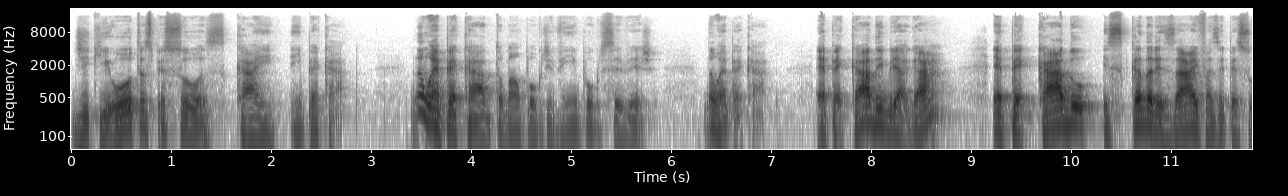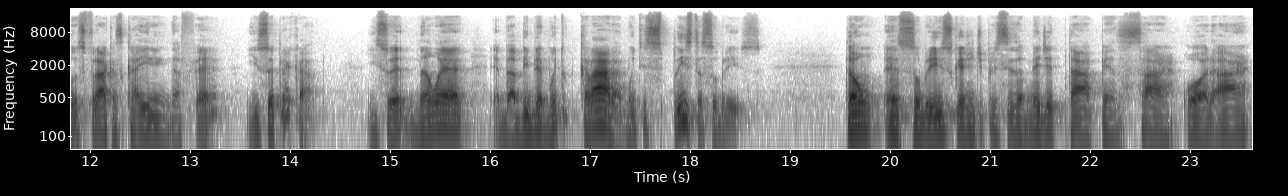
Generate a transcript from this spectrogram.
de que outras pessoas caem em pecado. Não é pecado tomar um pouco de vinho, um pouco de cerveja. Não é pecado. É pecado embriagar, é pecado escandalizar e fazer pessoas fracas caírem da fé. Isso é pecado. Isso é, não é, é, a Bíblia é muito clara, muito explícita sobre isso. Então, é sobre isso que a gente precisa meditar, pensar, orar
